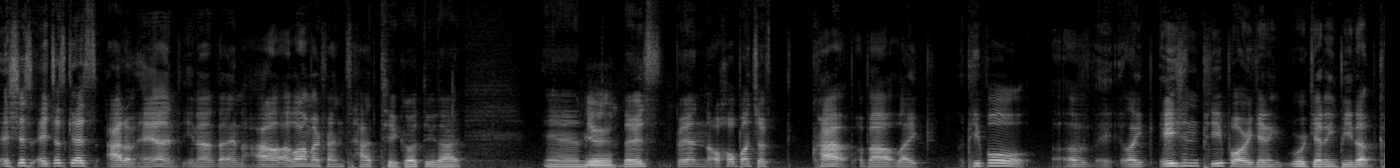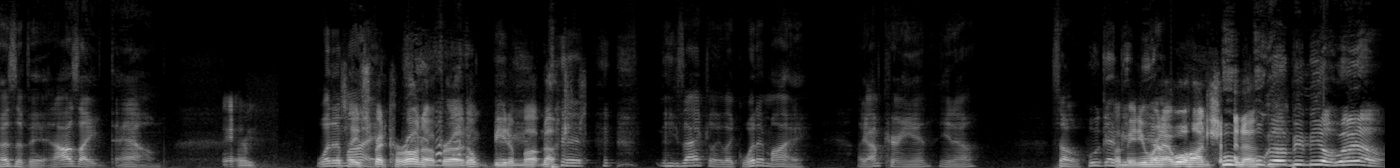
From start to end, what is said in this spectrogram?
it's just it just gets out of hand, you know. And a a lot of my friends had to go through that, and Yeah. there's been a whole bunch of crap about like people of like Asian people are getting were getting beat up because of it, and I was like, damn, Damn. what That's am how I? you spread corona, bro. Don't beat them up. No. exactly. Like, what am I? Like, I'm Korean, you know. So who gonna I mean, me you weren't up? at Wuhan, Who, China. who gonna beat me up right now?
